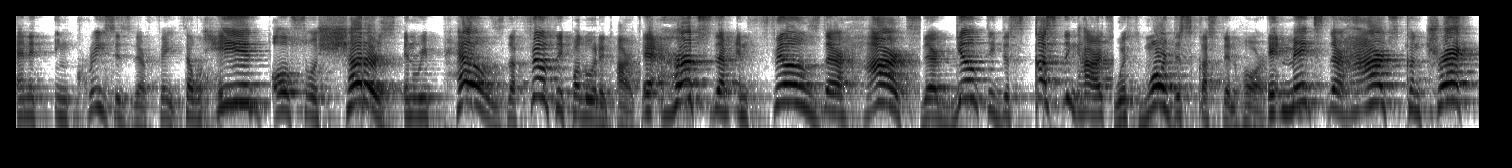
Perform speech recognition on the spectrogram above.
and it increases their faith. Tawheed also shudders and repels the filthy, polluted heart. It hurts them and fills their hearts, their guilty, disgusting hearts, with more disgust and horror. It makes their hearts contract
